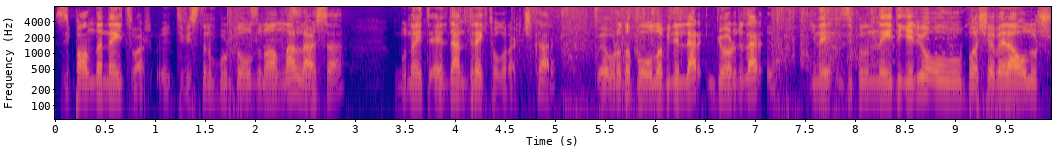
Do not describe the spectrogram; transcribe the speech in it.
Zipan'da Nate var. E, Twister'ın burada olduğunu anlarlarsa bu Nate elden direkt olarak çıkar. Ve orada boğulabilirler. Gördüler. E, Yine Zipan'ın Nate'i geliyor. Oo başa bela olur.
